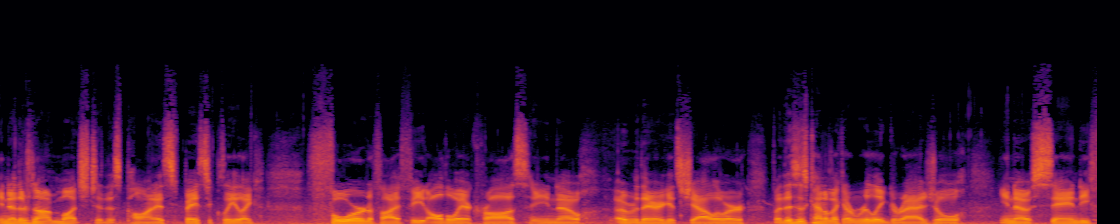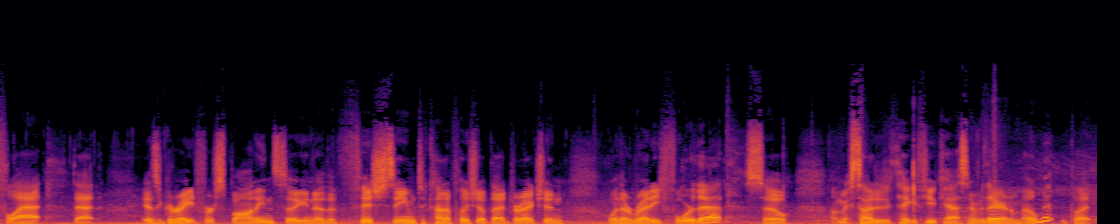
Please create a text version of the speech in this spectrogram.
you know, there's not much to this pond. It's basically like four to five feet all the way across. You know, over there it gets shallower, but this is kind of like a really gradual, you know, sandy flat that is great for spawning. So, you know, the fish seem to kind of push up that direction when they're ready for that. So, I'm excited to take a few casts over there in a moment, but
